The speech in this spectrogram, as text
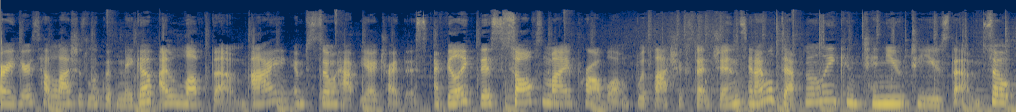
All right, here's how the lashes look with makeup. I love them. I am so happy I tried this. I feel like this solves my problem with lash extensions and I will definitely continue to use them. So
